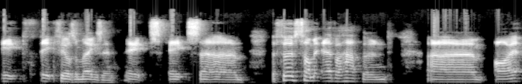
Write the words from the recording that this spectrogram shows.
It it feels amazing. It's it's um, the first time it ever happened. Um, I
